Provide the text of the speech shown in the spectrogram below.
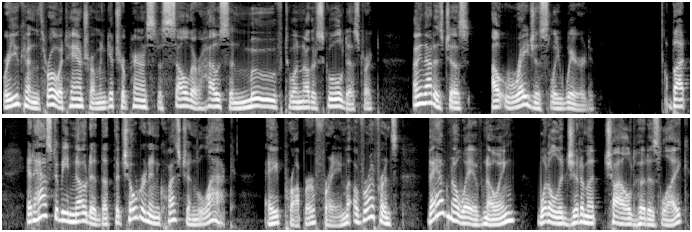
where you can throw a tantrum and get your parents to sell their house and move to another school district. I mean, that is just outrageously weird. But it has to be noted that the children in question lack a proper frame of reference. They have no way of knowing what a legitimate childhood is like,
